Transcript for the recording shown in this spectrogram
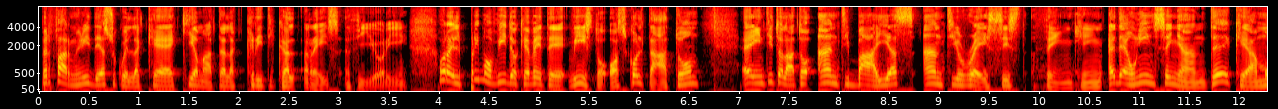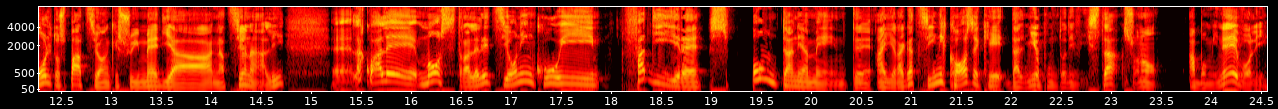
per farmi un'idea su quella che è chiamata la Critical Race Theory. Ora, il primo video che avete visto o ascoltato è intitolato Anti-Bias, Anti-Racist Thinking ed è un insegnante che ha molto spazio anche sui media nazionali, eh, la quale mostra le lezioni in cui fa dire spontaneamente ai ragazzini cose che dal mio punto di vista sono abominevoli.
